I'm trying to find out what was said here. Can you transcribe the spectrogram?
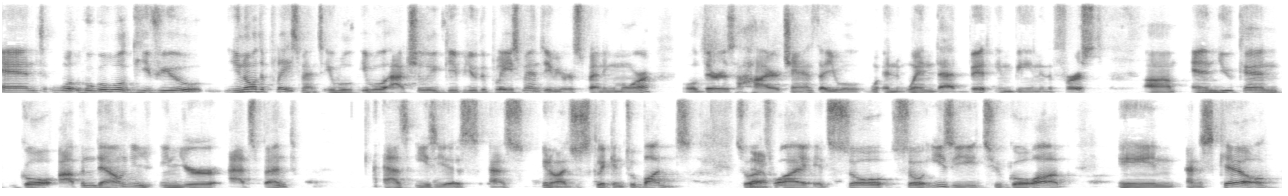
and what Google will give you, you know, the placement. It will it will actually give you the placement if you're spending more. Well, there is a higher chance that you will win, win that bid in being in the first. Um, and you can go up and down in, in your ad spend as easy as as you know as just clicking two buttons. So yeah. that's why it's so so easy to go up in and scale.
